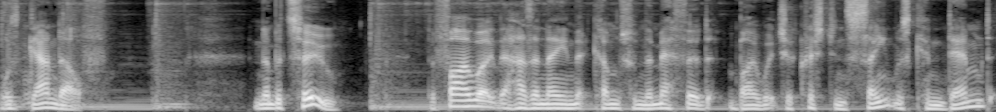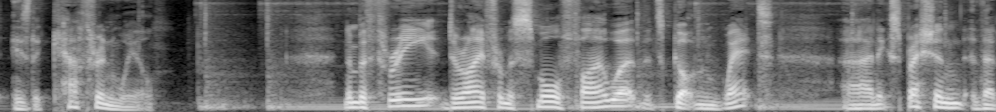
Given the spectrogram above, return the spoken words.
was Gandalf. Number two, the firework that has a name that comes from the method by which a Christian saint was condemned is the Catherine wheel. Number three, derived from a small firework that's gotten wet, uh, an expression that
